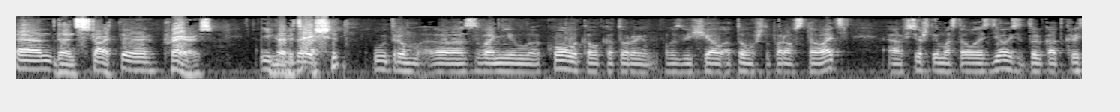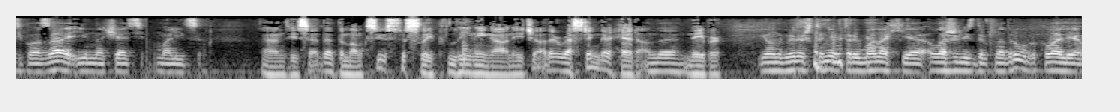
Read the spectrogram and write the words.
and then start their prayers, И когда meditation. утром э, звонил колокол, который возвещал о том, что пора вставать, все, что им оставалось сделать, это только открыть глаза и начать молиться. And he said that the monks used to sleep leaning on each other, resting their head on the neighbor. И он говорил, что некоторые монахи ложились друг на друга, клали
